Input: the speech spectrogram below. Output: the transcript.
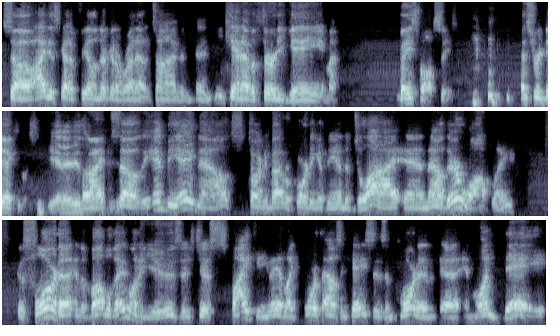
So I just got a feeling they're going to run out of time, and, and you can't have a 30 game baseball season. That's ridiculous. Yeah, that is. All right. So the NBA now it's talking about reporting at the end of July, and now they're waffling because Florida and the bubble they want to use is just spiking. They had like 4,000 cases in Florida in, uh, in one day.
